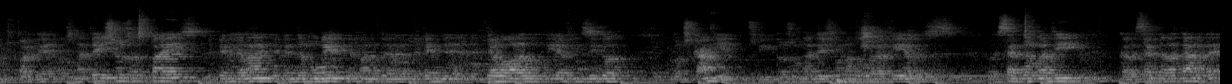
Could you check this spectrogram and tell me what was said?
Doncs perquè els mateixos espais, depèn de l'any, depèn del moment, depèn de, depèn de, de del dia fins i tot, doncs canvien. O sigui, no és el mateix una fotografia a les, a les 7 del matí que a les 7 de la tarda,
